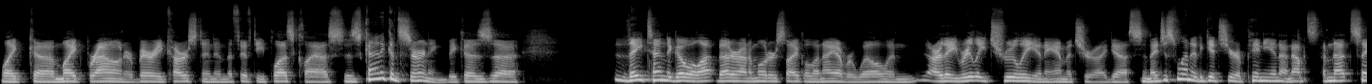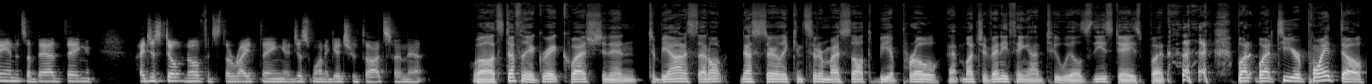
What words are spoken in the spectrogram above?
like uh, Mike Brown or Barry Carsten in the 50 plus class is kind of concerning because uh, they tend to go a lot better on a motorcycle than I ever will. And are they really truly an amateur, I guess? And I just wanted to get your opinion. I'm I'm not saying it's a bad thing. I just don't know if it's the right thing. I just want to get your thoughts on that. Well, it's definitely a great question. And to be honest, I don't necessarily consider myself to be a pro at much of anything on two wheels these days. But but but to your point though,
